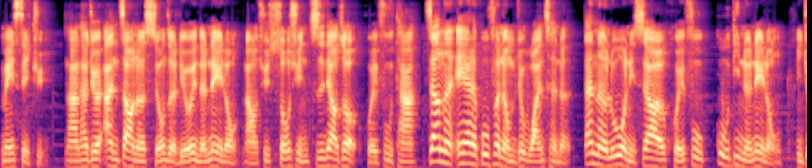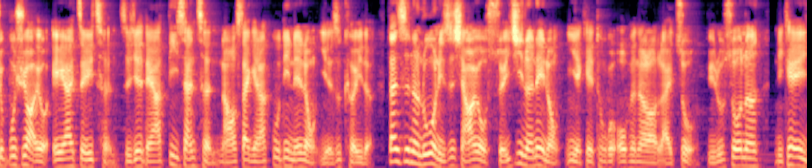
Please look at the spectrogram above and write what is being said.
Message。那它就会按照呢使用者留言的内容，然后去搜寻资料之后回复它。这样呢 AI 的部分呢我们就完成了。但呢如果你是要回复固定的内容，你就不需要有 AI 这一层，直接等下第三层，然后塞给它固定内容也是可以的。但是呢如果你是想要有随机的内容，你也可以通过 OpenAI 来做。比如说呢，你可以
